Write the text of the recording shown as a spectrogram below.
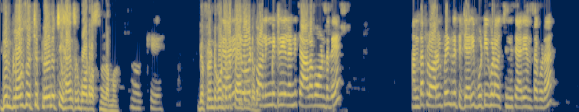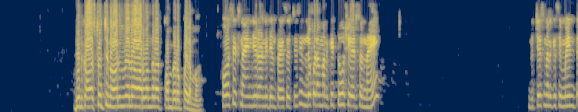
దీని బ్లౌజ్ వచ్చి ప్లేన్ వచ్చి హ్యాండ్స్కి బార్డర్ వస్తుందమ్మా. ఓకే. డిఫరెంట్గా ఉంటుంది ఫాలింగ్ మెటీరియల్ అండి చాలా బాగుంటది. అంతా ఫ్లోరల్ ప్రింట్ విత్ జరీ బుటీ కూడా వచ్చింది శారీ అంతా కూడా. దీని కాస్ట్ వచ్చి నాలుగు వేల ఆరు వందల తొంభై రూపాయలమ్మా. ఫోర్ సిక్స్ నైన్ జీరో అండి దీని ప్రైస్ వచ్చేసి. ఇందులో కూడా మనకి టూ షేడ్స్ ఉన్నాయి. ఇది వచ్చేసి మనకి cement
